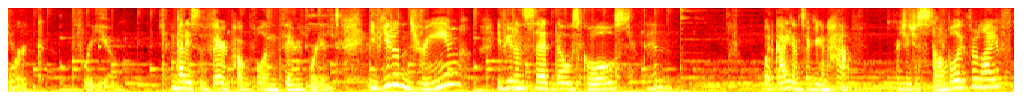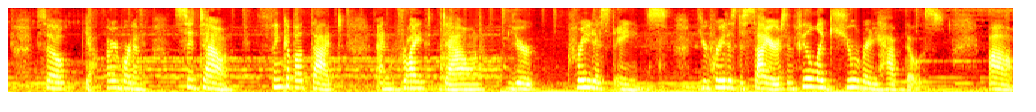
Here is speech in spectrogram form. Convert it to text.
work for you? That is very powerful and very important. If you don't dream, if you don't set those goals, then what guidance are you gonna have? Are you just stumbling through life? So yeah, very important. Sit down, think about that, and write down your greatest aims, your greatest desires, and feel like you already have those. Uh,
